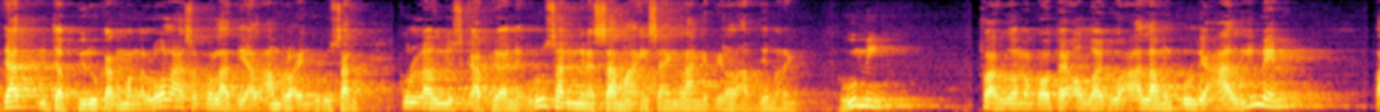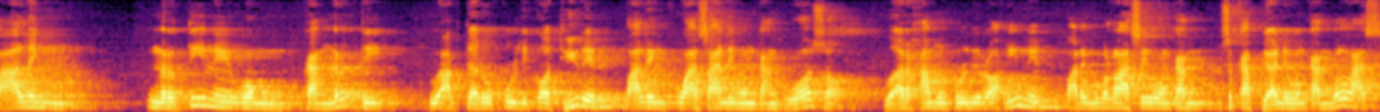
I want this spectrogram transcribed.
zat yudabbiru kang mengelola sapa ladi al amra ing urusan. Kullahu yuskabehane urusan minas sama'i saing langit ilal ardi maring bumi. Fahuwa mengkau Allah ku alam kulli alimin paling ngerti ne wong kang ngerti wa akdaru kulli qadirin paling kuasane wong kang kuwasa wa arhamu kulli rahimin paling welase wong kang sekabehane wong kang welas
